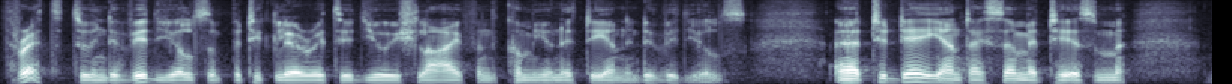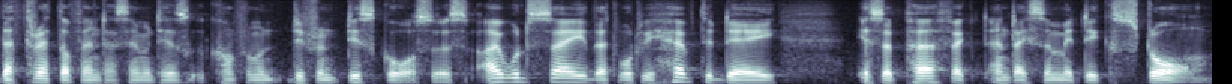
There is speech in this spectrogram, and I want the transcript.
threat to individuals and particularly to Jewish life and community and individuals. Uh, today, anti-Semitism, the threat of anti-Semitism comes from different discourses. I would say that what we have today is a perfect anti-Semitic storm.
